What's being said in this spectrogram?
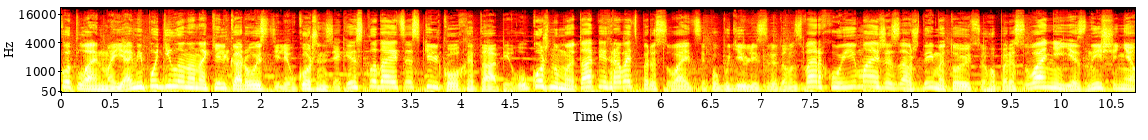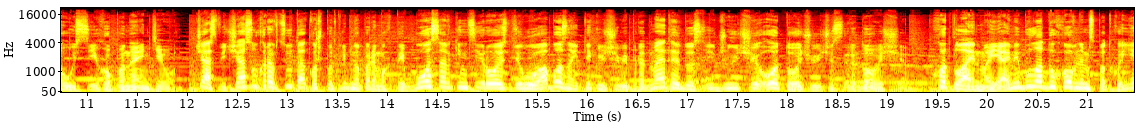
Hotline Miami поділена на кілька розділів, кожен з яких складається з кількох етапів. У кожному етапі гравець пересувається по будівлі з видом зверху, і майже завжди метою цього пересування є знищення усіх опонентів. Час від часу гравцю також потрібно перемогти боса в кінці розділу або знайти ключові предмети, досліджуючи оточуюче середовище. Hotline Miami була духовним спадкоємцем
